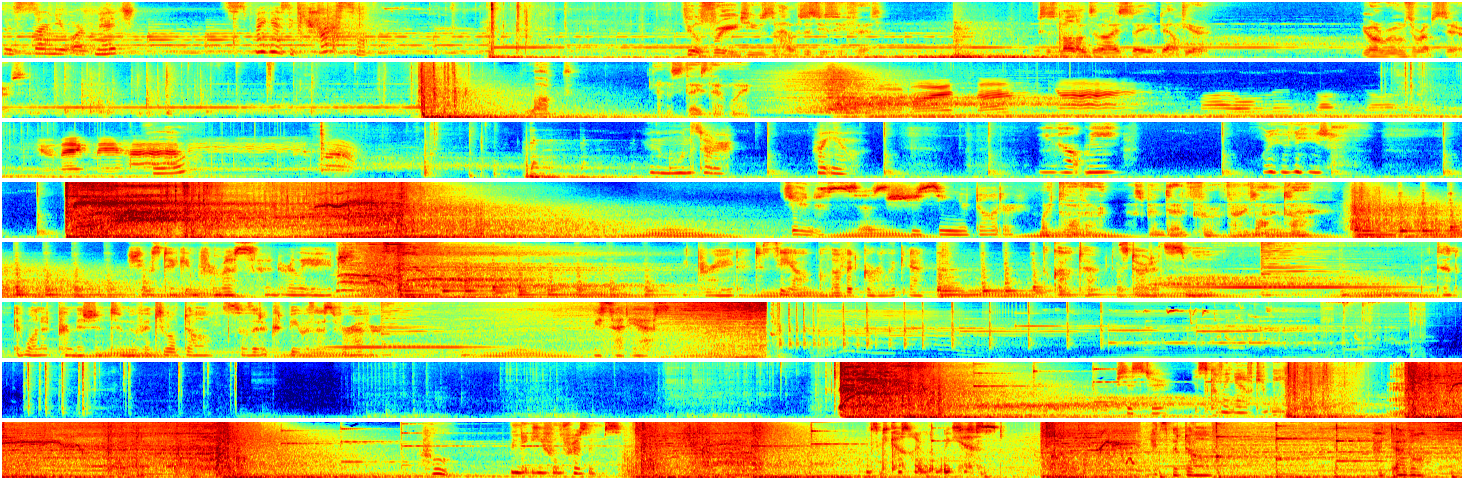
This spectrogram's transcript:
This is our new orphanage. It's as big as a castle. Feel free to use the house as you see fit. Mrs. Mullins and I stay down here. Your rooms are upstairs. Locked. And it stays that way. Hello? You're the Mullins daughter, aren't you? Can you help me? What do you need? Janice says she's seen your daughter. My daughter has been dead for a very long time. See our beloved girl again. The contact started small, but then it wanted permission to move into a doll so that it could be with us forever. We said yes. Sister is coming after me. Who? The evil presence. It's because I'm the weakest. It's the doll. The devil.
